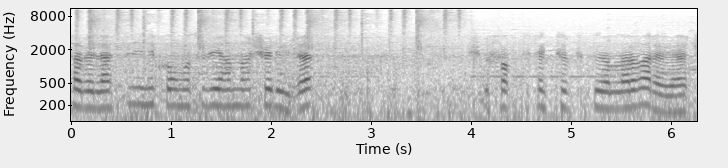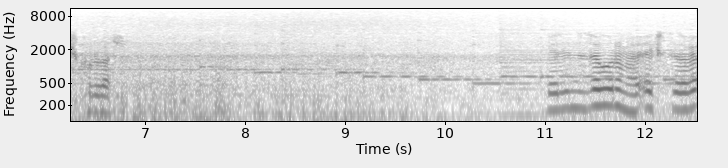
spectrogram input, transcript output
Tabi lastiğin inik olması bir yandan şöyle güzel. Şu ufak tefek tırtıklı yollar var ya veya çukurlar. Belinize vurmuyor. Ekstra bir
